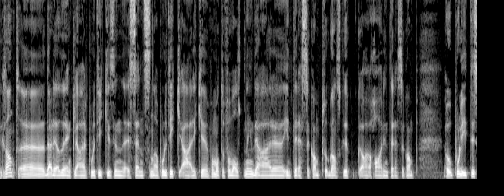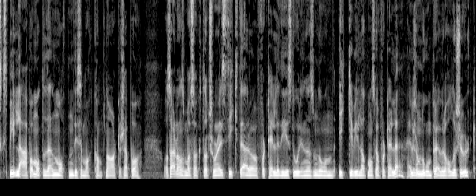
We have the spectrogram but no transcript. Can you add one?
ikke sant? Eh, det er det det egentlig er. Politikk i sin essensen av politikk er ikke på en måte forvaltning, det er eh, interessekamp. Ganske hard interessekamp. Og politisk spill er på en måte den måten disse maktkampene arter seg på. Og så er det noen som har sagt at journalistikk det er å fortelle de historiene som noen ikke vil at man skal fortelle, eller som noen prøver å holde skjult.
